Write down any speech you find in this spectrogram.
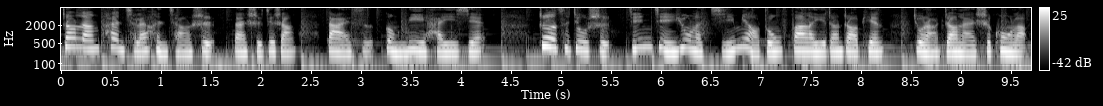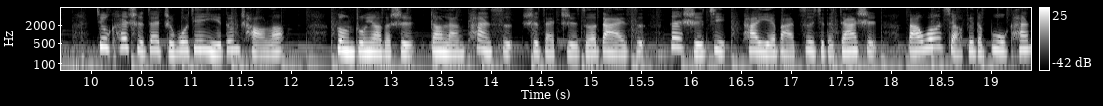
张兰看起来很强势，但实际上大 S 更厉害一些。这次就是仅仅用了几秒钟发了一张照片，就让张兰失控了，就开始在直播间一顿吵了。更重要的是，张兰看似是在指责大 S，但实际她也把自己的家事、把汪小菲的不堪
